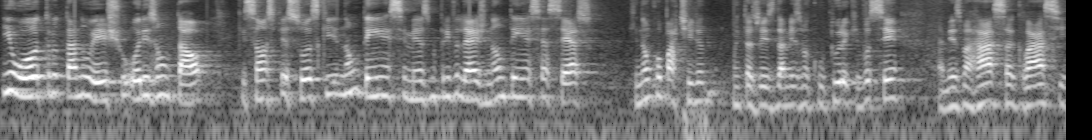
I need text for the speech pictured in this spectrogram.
e o outro está no eixo horizontal, que são as pessoas que não têm esse mesmo privilégio, não têm esse acesso, que não compartilham muitas vezes da mesma cultura que você, da mesma raça, classe,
